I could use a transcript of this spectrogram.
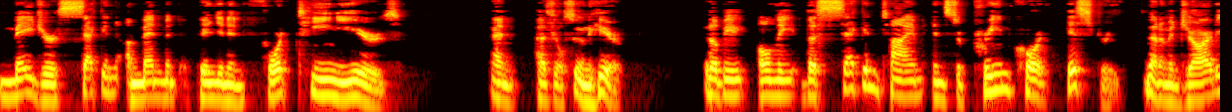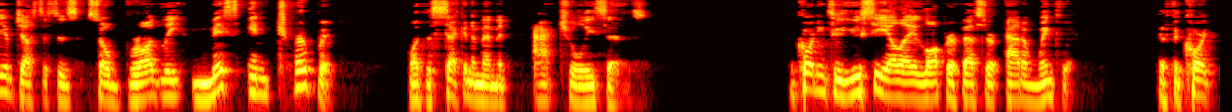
major Second Amendment opinion in 14 years. And as you'll soon hear, it'll be only the second time in Supreme Court history that a majority of justices so broadly misinterpret what the Second Amendment actually says. According to UCLA law professor Adam Winkler, if the court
